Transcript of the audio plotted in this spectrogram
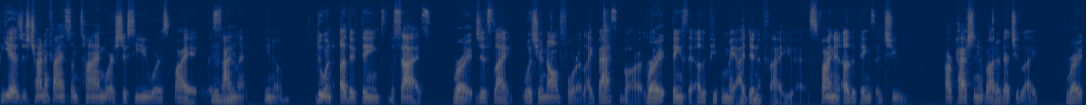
yeah, just trying to find some time where it's just you, where it's quiet, where it's Mhm. silent, you know, doing other things besides Right. just like what you're known for, like basketball, like, Right. things that other people may identify you as. Finding other things that you are passionate about or that you like. Right.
